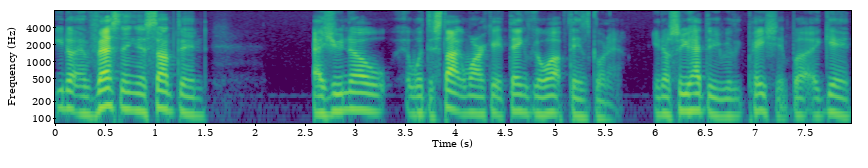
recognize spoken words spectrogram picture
you know, investing is something, as you know, with the stock market, things go up, things go down. You know, so you have to be really patient. But again,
